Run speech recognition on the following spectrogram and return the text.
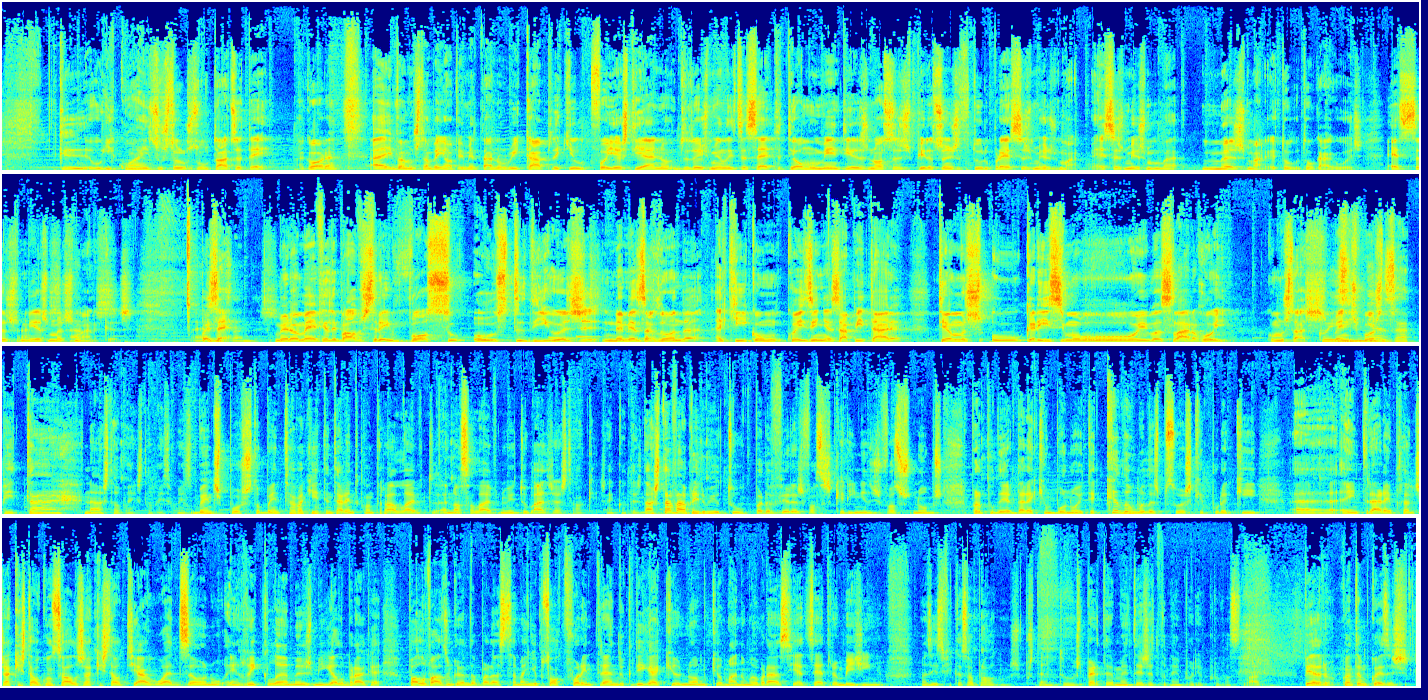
que, e quais os seus resultados até agora. Ah, e vamos também, obviamente, dar no recap daquilo que foi este ano de 2017 até ao momento e as nossas aspirações de futuro para essas mesmas marcas. Essas mesmas marcas. Eu estou cá hoje. Essas mesmas marcas. Pois é, o meu nome é Filipe Alves, serei vosso host de hoje. Na mesa redonda, aqui com coisinhas a apitar, temos o caríssimo Rui Bacelar. Rui, como estás? Coisinhas bem disposto? a apitar. Não, estou bem, estou bem, estou bem, bem disposto, estou bem. Estava aqui a tentar encontrar a, live, a nossa live no YouTube. Ah, já está, ok, já encontrei. Não, estava a abrir o YouTube para ver as vossas carinhas, os vossos nomes, para poder dar aqui uma boa noite a cada uma das pessoas que é por aqui uh, a entrarem. Portanto, já aqui está o Gonçalo, já aqui está o Tiago, o Edzono, Henrique Lamas, Miguel Braga, Paulo Vaz, um grande abraço também. E o pessoal que for entrando, que diga aqui o nome, que eu mando um abraço e etc, um beijinho. Mas isso fica só para alguns. Portanto, espero que também esteja também por aí por vosso lado. Pedro, conta-me coisas.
